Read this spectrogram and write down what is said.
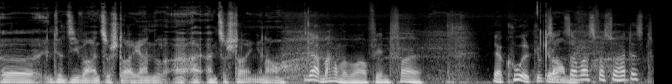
äh, intensiver einzusteigen, äh, einzusteigen, genau. Ja, machen wir mal auf jeden Fall. Ja, cool. Gibt es genau. sonst noch was, was du hattest?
